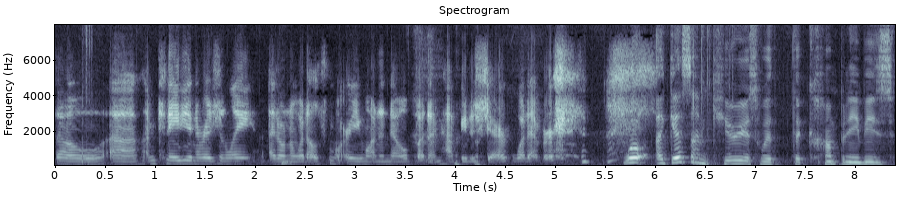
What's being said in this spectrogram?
So uh, I'm Canadian originally. I don't know what else more you want to know, but I'm happy to share whatever. well, I guess I'm curious with the company because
